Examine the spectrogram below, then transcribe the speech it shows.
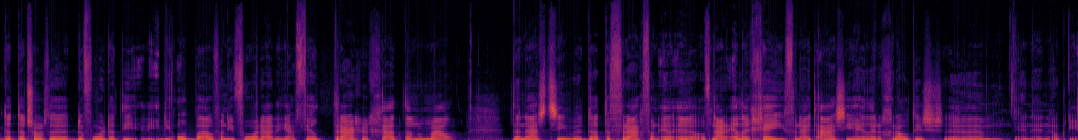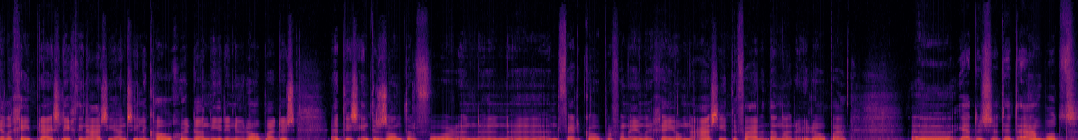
dat, dat zorgde ervoor dat die, die, die opbouw van die voorraden ja, veel trager gaat dan normaal. Daarnaast zien we dat de vraag van, uh, of naar LNG vanuit Azië heel erg groot is. Um, en, en ook die LNG-prijs ligt in Azië aanzienlijk hoger dan hier in Europa. Dus het is interessanter voor een, een, uh, een verkoper van LNG om naar Azië te varen dan naar Europa. Ja, dus het, het aanbod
